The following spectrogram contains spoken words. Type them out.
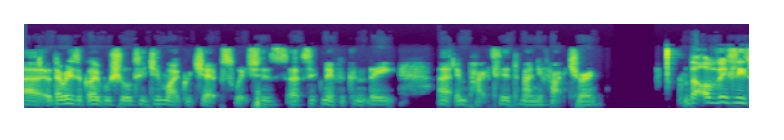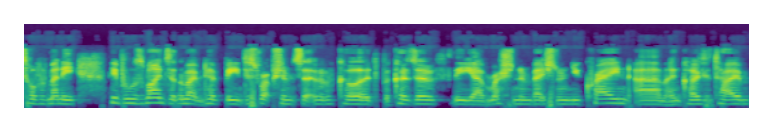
uh, there is a global shortage in microchips, which has uh, significantly uh, impacted manufacturing. But obviously, top of many people's minds at the moment have been disruptions that have occurred because of the um, Russian invasion on Ukraine um, and close at home,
